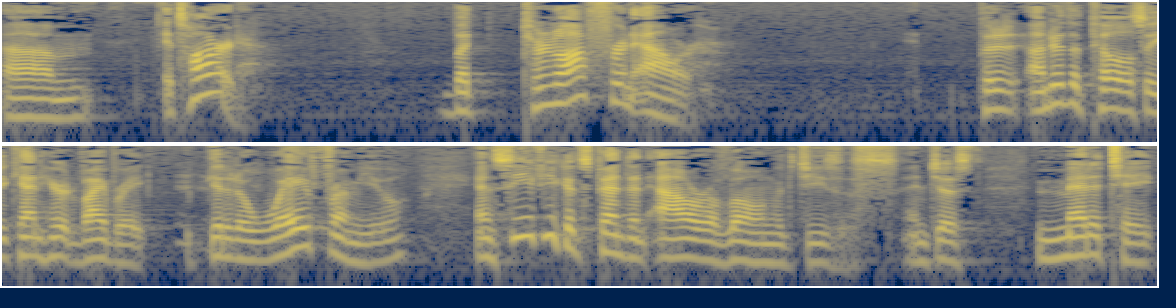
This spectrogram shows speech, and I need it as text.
um, it's hard. But turn it off for an hour. Put it under the pillow so you can't hear it vibrate. Get it away from you and see if you could spend an hour alone with Jesus and just meditate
